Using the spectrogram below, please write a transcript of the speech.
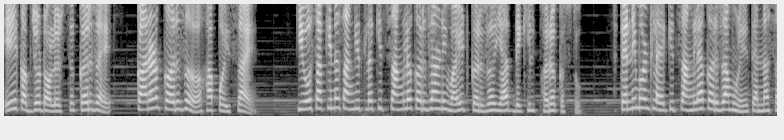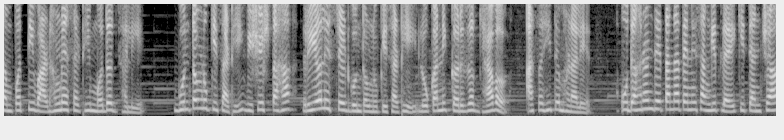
एक अब्ज डॉलर्सचं कर्ज आहे कारण कर्ज हा पैसा आहे. किओसाकीनं सांगितलं की चांगलं कर्ज आणि वाईट कर्ज यात देखील फरक असतो. त्यांनी म्हटलंय की चांगल्या कर्जामुळे त्यांना संपत्ती वाढवण्यासाठी मदत झालीय. गुंतवणुकीसाठी विशेषतः रिअल इस्टेट गुंतवणुकीसाठी लोकांनी कर्ज घ्यावं असंही ते म्हणाले आहेत. उदाहरण देताना त्यांनी सांगितलंय की त्यांच्या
